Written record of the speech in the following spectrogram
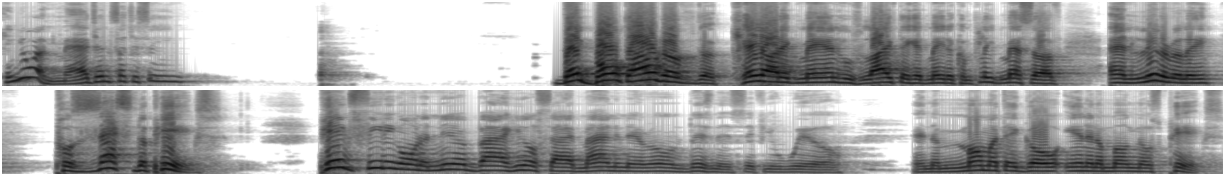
Can you imagine such a scene? They bolt out of the chaotic man whose life they had made a complete mess of and literally possess the pigs. Pigs feeding on a nearby hillside, minding their own business, if you will. And the moment they go in and among those pigs,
